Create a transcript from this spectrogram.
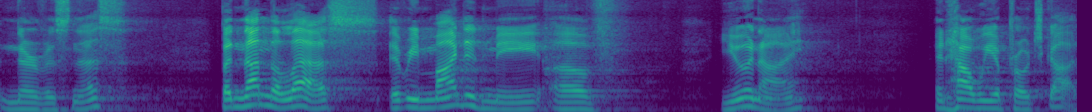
nervousness. But nonetheless, it reminded me of you and I and how we approach God.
